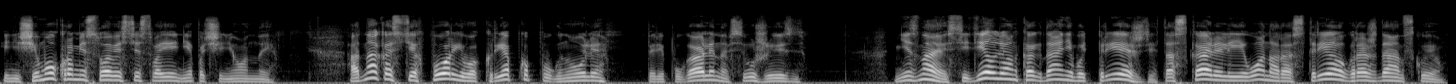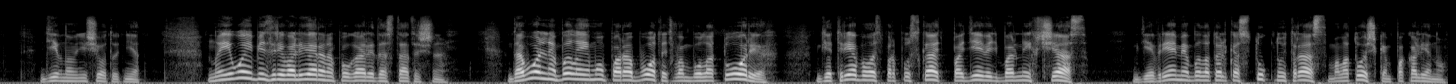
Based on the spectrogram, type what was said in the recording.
и ничему, кроме совести своей, не подчиненный. Однако с тех пор его крепко пугнули, перепугали на всю жизнь. Не знаю, сидел ли он когда-нибудь прежде, таскали ли его на расстрел в гражданскую. Дивного ничего тут нет. Но его и без револьвера напугали достаточно. Довольно было ему поработать в амбулаториях, где требовалось пропускать по 9 больных в час, где время было только стукнуть раз молоточком по колену.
